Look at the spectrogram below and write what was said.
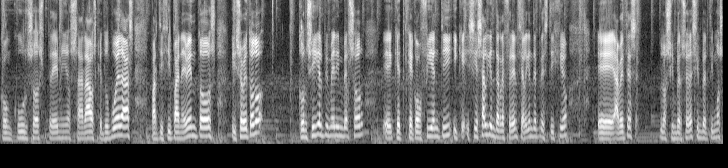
concursos, premios, saraos que tú puedas, participa en eventos y sobre todo consigue el primer inversor eh, que, confíe en ti y que si es alguien de referencia, alguien de prestigio, eh, a veces los inversores invertimos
